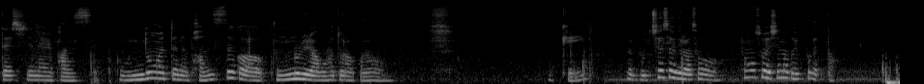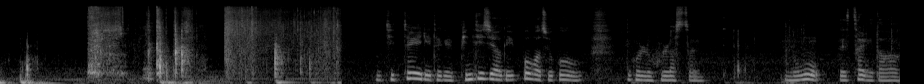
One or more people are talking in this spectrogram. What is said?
때 신을 반스. 그 운동할 때는 반스가 국룰이라고 하더라고요. 오케이. 근데 무채색이라서 평소에 신어도 이쁘겠다. 디테일이 되게 빈티지하게 이뻐가지고 이걸로 골랐어요. 너무 내 스타일이다.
